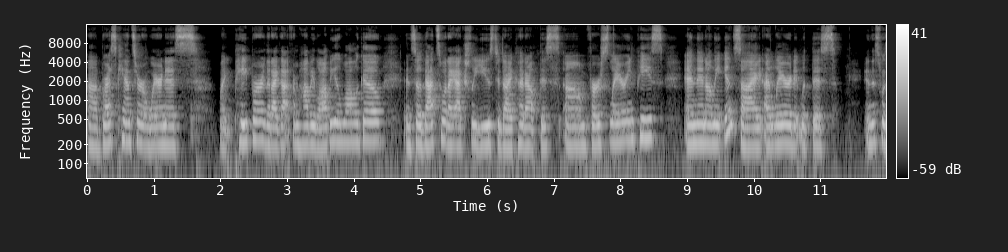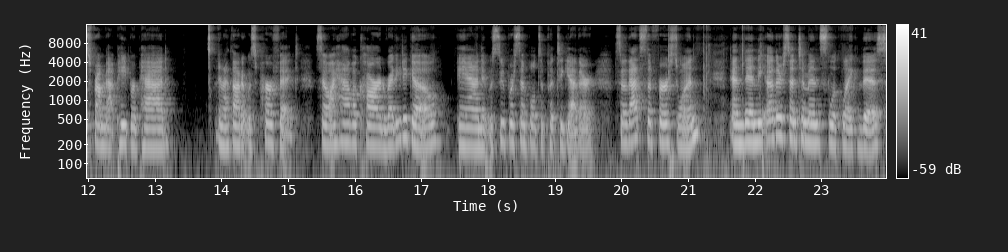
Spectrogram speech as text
uh, breast cancer awareness like paper that I got from Hobby Lobby a while ago. And so that's what I actually used to die cut out this um, first layering piece. And then on the inside, I layered it with this, and this was from that paper pad. And I thought it was perfect. So I have a card ready to go and it was super simple to put together. So that's the first one. And then the other sentiments look like this.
